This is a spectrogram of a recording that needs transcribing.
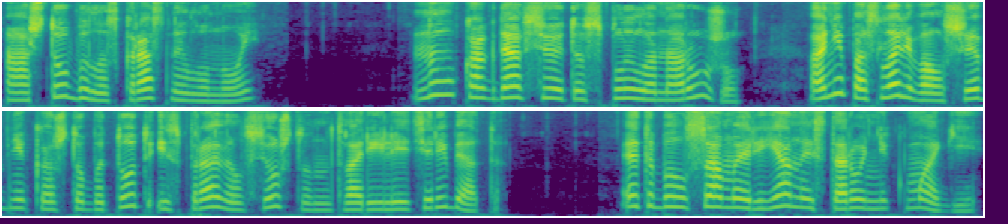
А что было с Красной Луной? Ну, когда все это всплыло наружу, они послали волшебника, чтобы тот исправил все, что натворили эти ребята. Это был самый рьяный сторонник магии,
